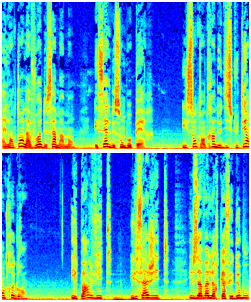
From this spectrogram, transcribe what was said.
Elle entend la voix de sa maman et celle de son beau-père. Ils sont en train de discuter entre grands. Ils parlent vite, ils s'agitent, ils avalent leur café debout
